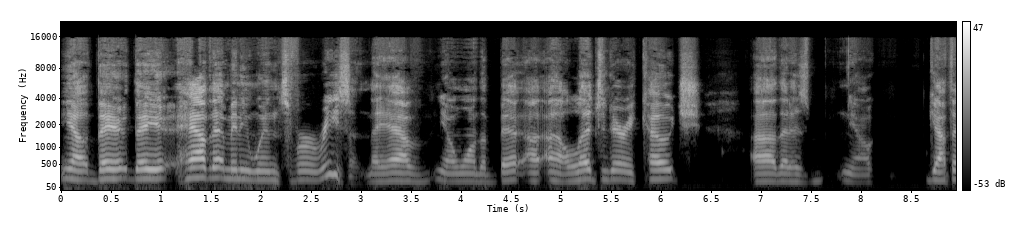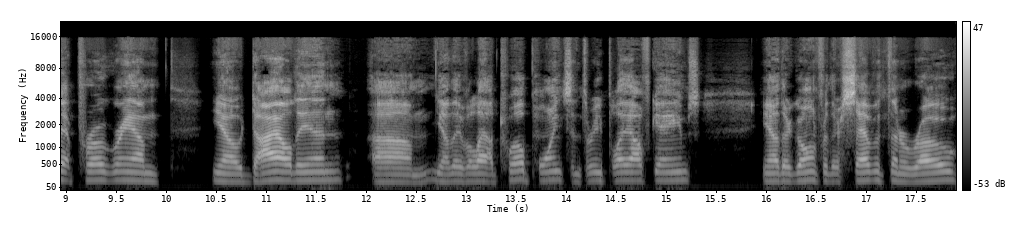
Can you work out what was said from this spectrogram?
you know they they have that many wins for a reason. They have you know one of the best a, a legendary coach uh, that has you know got that program you know dialed in. Um, you know they've allowed 12 points in three playoff games. You know, they're going for their seventh in a row.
